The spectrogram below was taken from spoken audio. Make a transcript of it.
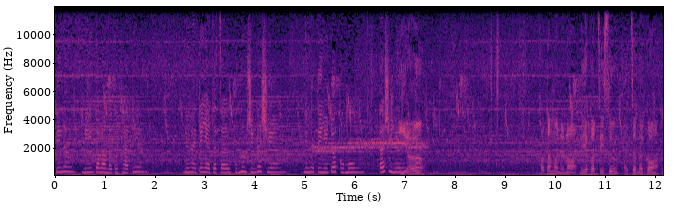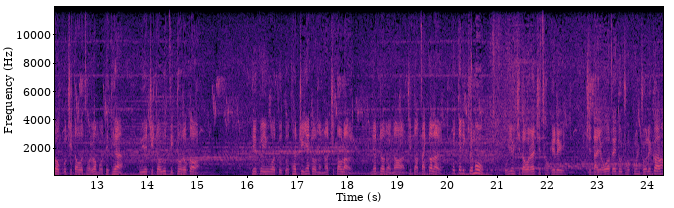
tí là miếng to lòng đã của chả tiền nếu hai tay nhà cha cha cũng không xin ra xe nếu hai tay nhà cháu cụ mong ta xin nếu y ở họ tắm mà nữa nó nếu có gì xương hay chân này có có cũng chỉ tao thở lo một thế thế cũng chỉ tao lúc gì tôi đâu có thế cái yêu tụi tụi thân chỉ nhớ trong nó chỉ tao lời. Nhớ trong nó chỉ tao chạy có lời. Cái chân đi kiếm mù. Cũng dân chỉ tao đã chỉ thầu cái này chỉ ta yêu đây tụi chụp phun chỗ lấy cơ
